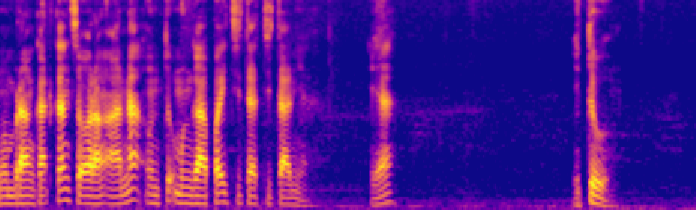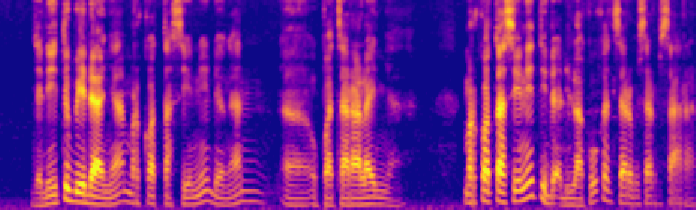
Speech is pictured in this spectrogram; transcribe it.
memberangkatkan seorang anak untuk menggapai cita-citanya ya. Itu. Jadi itu bedanya merkotas ini dengan uh, upacara lainnya. Merkotas ini tidak dilakukan secara besar-besaran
